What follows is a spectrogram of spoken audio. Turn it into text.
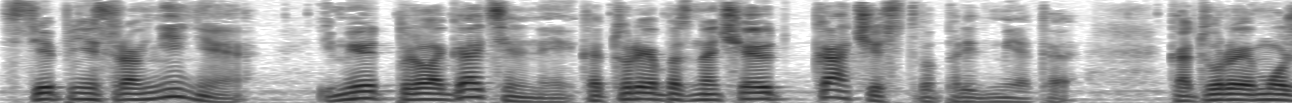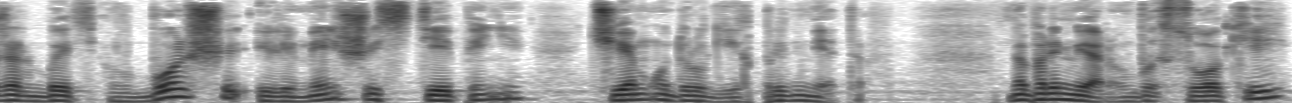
Степени сравнения имеют прилагательные, которые обозначают качество предмета, которое может быть в большей или меньшей степени, чем у других предметов. Например, высокий,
